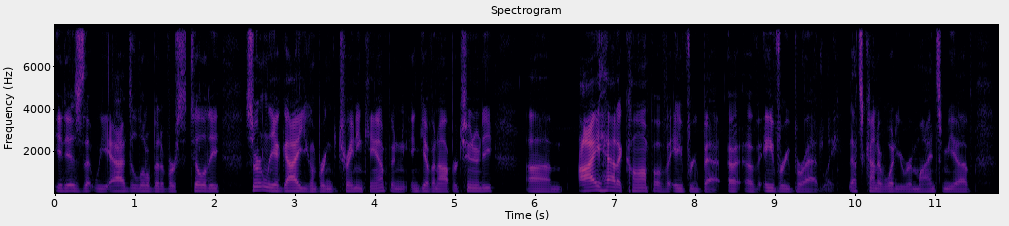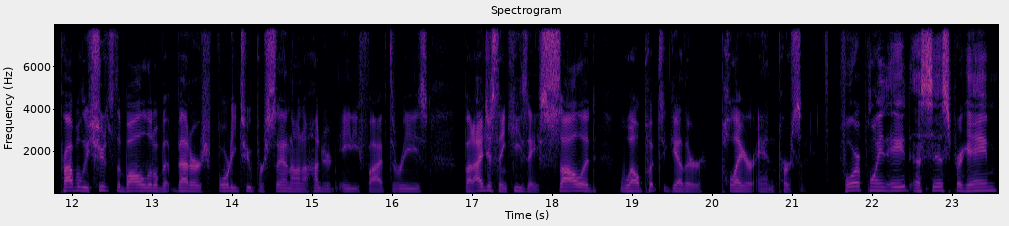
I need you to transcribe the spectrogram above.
it is that we add a little bit of versatility, certainly a guy you can bring to training camp and, and give an opportunity. Um, I had a comp of Avery Bat, uh, of Avery Bradley. That's kind of what he reminds me of. Probably shoots the ball a little bit better, 42% on 185 threes. But I just think he's a solid, well put together player and person. 4.8 assists per game.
